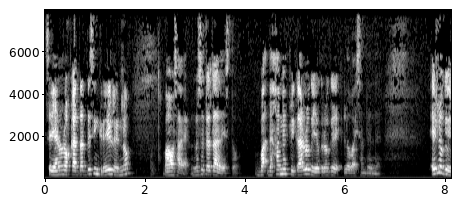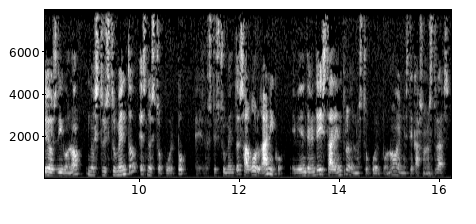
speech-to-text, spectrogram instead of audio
serían unos cantantes increíbles, ¿no? Vamos a ver, no se trata de esto. dejadme explicarlo que yo creo que lo vais a entender. Es lo que yo os digo, ¿no? Nuestro instrumento es nuestro cuerpo. Nuestro instrumento es algo orgánico, evidentemente, y está dentro de nuestro cuerpo, ¿no? En este caso, nuestras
